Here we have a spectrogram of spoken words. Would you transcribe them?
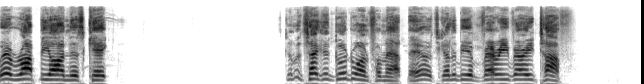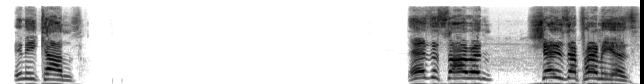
We're right behind this kick. It's going to take a good one from out there. It's going to be a very, very tough. In he comes. There's the siren. Shoes are premiers.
